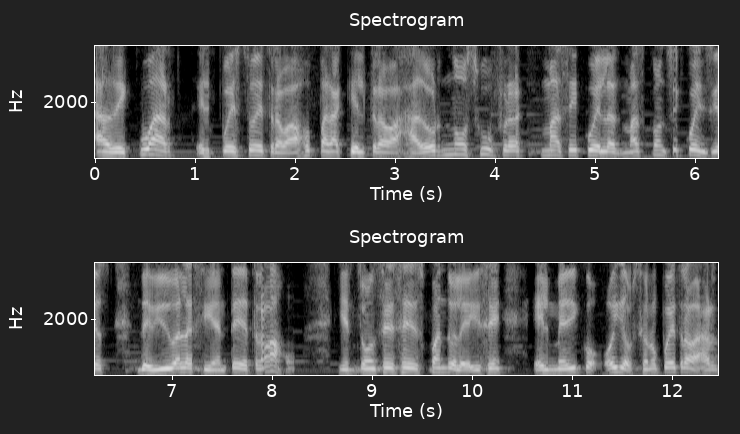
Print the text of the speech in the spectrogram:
adecuar el puesto de trabajo para que el trabajador no sufra más secuelas, más consecuencias debido al accidente de trabajo. Y entonces es cuando le dice el médico, oiga, usted no puede trabajar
